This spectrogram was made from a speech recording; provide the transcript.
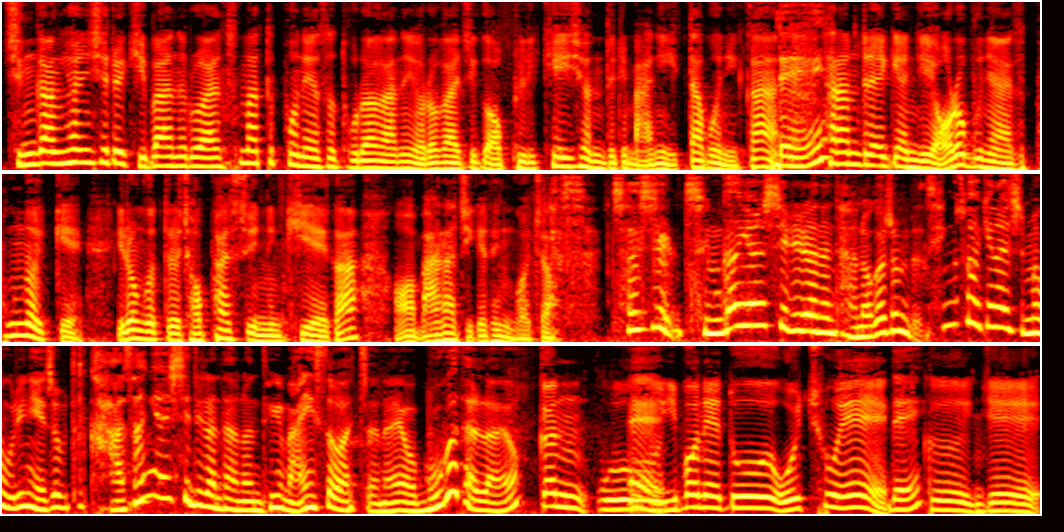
증강 현실을 기반으로 한 스마트폰에서 돌아가는 여러 가지 그 어플리케이션들이 많이 있다 보니까 네. 사람들에게 이제 여러 분야에서 폭넓게 이런 것들을 접할 수 있는 기회가 어, 많아지게 된 거죠. 사실 증강현실이라는 단어가 좀 생소하긴 하지만 우리는 예전부터 가상현실이라는 단어는 되게 많이 써왔잖아요. 뭐가 달라요? 그러니까 어, 네. 이번에도 올 초에 네. 그 이제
